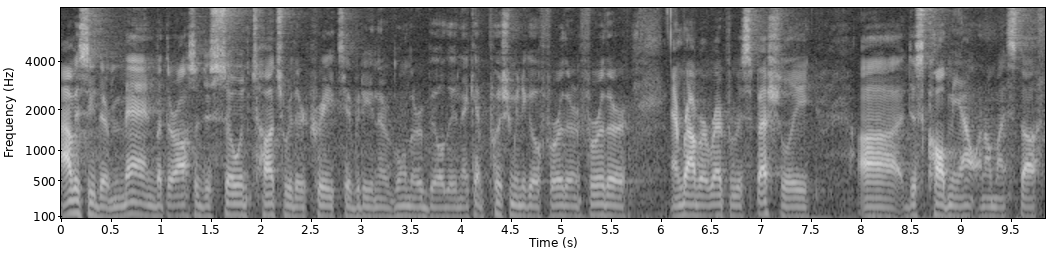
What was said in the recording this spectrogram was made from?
obviously they're men, but they're also just so in touch with their creativity and their vulnerability, and they kept pushing me to go further and further. And Robert Redford, especially, uh, just called me out on all my stuff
